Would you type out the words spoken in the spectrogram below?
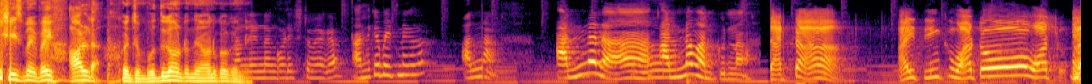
షీఈ్ మై వైఫ్ ఆల్డా కొంచెం బొద్దుగా ఉంటుంది ఏమనుకోకండి. తినడం కూడా ఇష్టమేగా? అందుకే పెట్టినా కదా? అన్న. అన్ననా? అన్నం అనుకున్నా. ఐ థింక్ వాటో వాట్.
